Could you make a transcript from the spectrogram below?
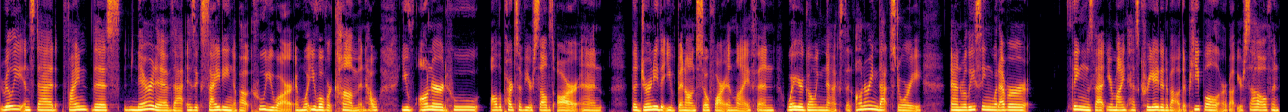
really instead find this narrative that is exciting about who you are and what you've overcome and how you've honored who all the parts of yourselves are and the journey that you've been on so far in life and where you're going next, and honoring that story and releasing whatever things that your mind has created about other people or about yourself and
